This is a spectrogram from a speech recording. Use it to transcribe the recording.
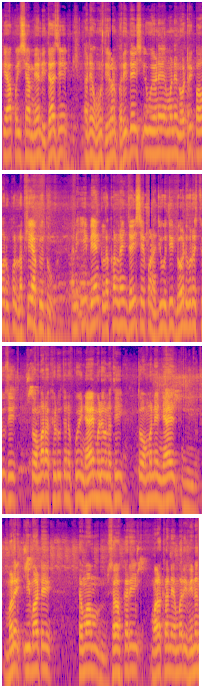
કે આ પૈસા મેં લીધા છે અને હું ધિરણ ભરી દઈશ એવું એણે મને નોટરી પાવર ઉપર લખી આપ્યું હતું. અને એ બેંક લખણ લઈને જઈ છે, પણ હજુ સુધી દોઢ વર્ષ થયું છે, તો અમારા ખેડૂતોને કોઈ ન્યાય મળ્યો નથી. તો અમને ન્યાય મળે એ માટે તમામ સહકારી માળખાને અમારી વિનંતી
